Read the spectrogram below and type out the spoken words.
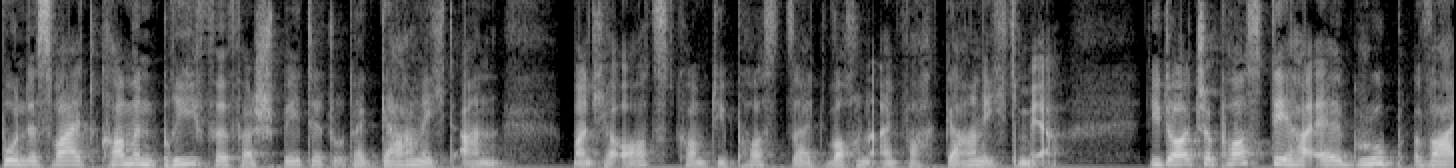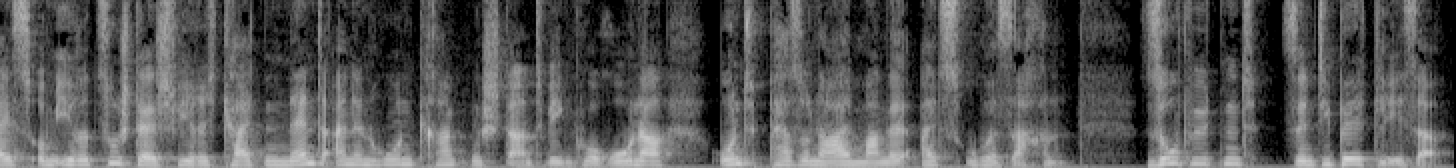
Bundesweit kommen Briefe verspätet oder gar nicht an. Mancherorts kommt die Post seit Wochen einfach gar nicht mehr. Die Deutsche Post DHL Group weiß um ihre Zustellschwierigkeiten, nennt einen hohen Krankenstand wegen Corona und Personalmangel als Ursachen. So wütend sind die Bildleser.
